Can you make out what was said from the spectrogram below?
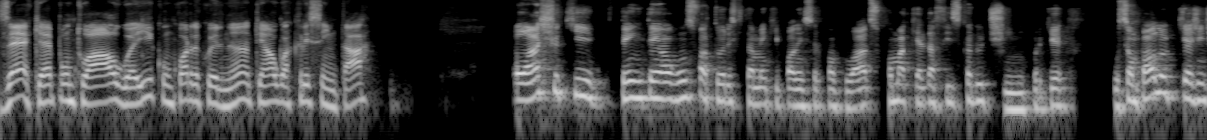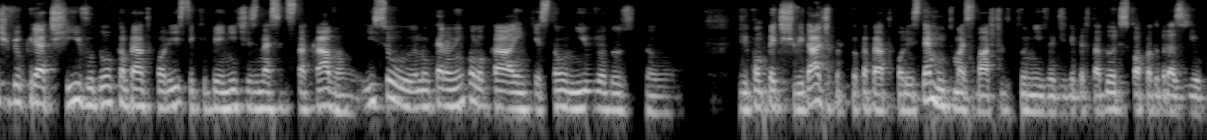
Zé, quer pontuar algo aí? Concorda com o Hernan? Tem algo a acrescentar? Eu acho que tem, tem alguns fatores que também que podem ser pontuados, como a queda física do time, porque o São Paulo que a gente viu criativo do Campeonato Paulista, que o Benítez nessa destacava, isso eu não quero nem colocar em questão o nível dos, do, de competitividade, porque o Campeonato Paulista é muito mais baixo do que o nível de Libertadores, Copa do Brasil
